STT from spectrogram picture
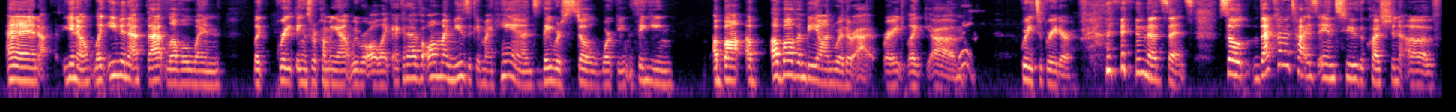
And, you know, like even at that level, when like great things were coming out. We were all like, I could have all my music in my hands. They were still working, thinking above above and beyond where they're at, right? Like um, yeah. great to greater in that sense. So that kind of ties into the question of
